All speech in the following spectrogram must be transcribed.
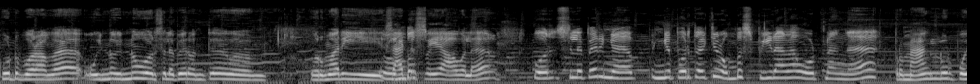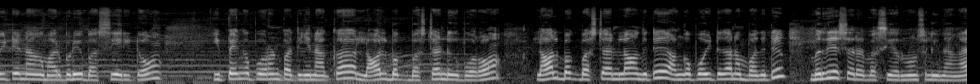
கூட்டு போகிறாங்க இன்னும் இன்னும் ஒரு சில பேர் வந்துட்டு ஒரு மாதிரி சாட்டிஸ்ஃபையே ஆகலை. ஒரு சில பேர் இங்கே இங்கே பொறுத்த வரைக்கும் ரொம்ப ஸ்பீடாக தான் ஓட்டினாங்க. அப்புறம் மேங்களூர் போயிட்டு நாங்கள் மறுபடியும் பஸ் ஏறிட்டோம். இப்போ எங்கே போகிறோம்னு பார்த்தீங்கன்னாக்கா லால்பாக் பஸ் ஸ்டாண்டுக்கு போகிறோம் லால்பாக் பஸ் ஸ்டாண்ட்லாம் வந்துட்டு அங்கே போயிட்டு தான் நம்ம வந்துட்டு மிருதேஸ்வரர் பஸ் ஏறணும்னு சொல்லியிருந்தாங்க.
